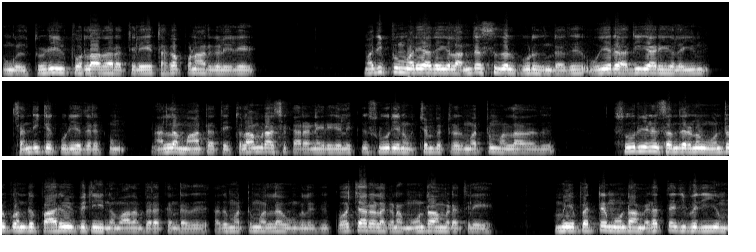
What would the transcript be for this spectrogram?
உங்கள் தொழில் பொருளாதாரத்திலே தகப்பனார்களிலே மதிப்பு மரியாதைகள் அந்தஸ்துகள் கூடுகின்றது. உயர் அதிகாரிகளையும் சந்திக்கக்கூடியதற்கும் நல்ல மாற்றத்தை துலாம் ராசிக்கார நேர்களுக்கு சூரியன் உச்சம் பெற்றது மட்டும் அல்லாதது சூரியனும் சந்திரனும் ஒன்றுக்கொண்டு பார்வை பெற்று இந்த மாதம் பிறக்கின்றது. அது மட்டுமல்ல உங்களுக்கு கோச்சார லக்கணம் மூன்றாம் இடத்திலே அமையப்பெற்ற மூன்றாம் இடத்ததிபதியும்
